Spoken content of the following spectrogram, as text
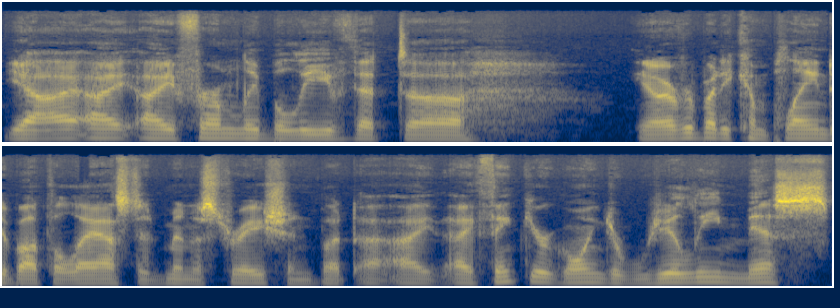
Yeah, I, I, I firmly believe that. Uh you know, everybody complained about the last administration, but I, I think you're going to really miss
